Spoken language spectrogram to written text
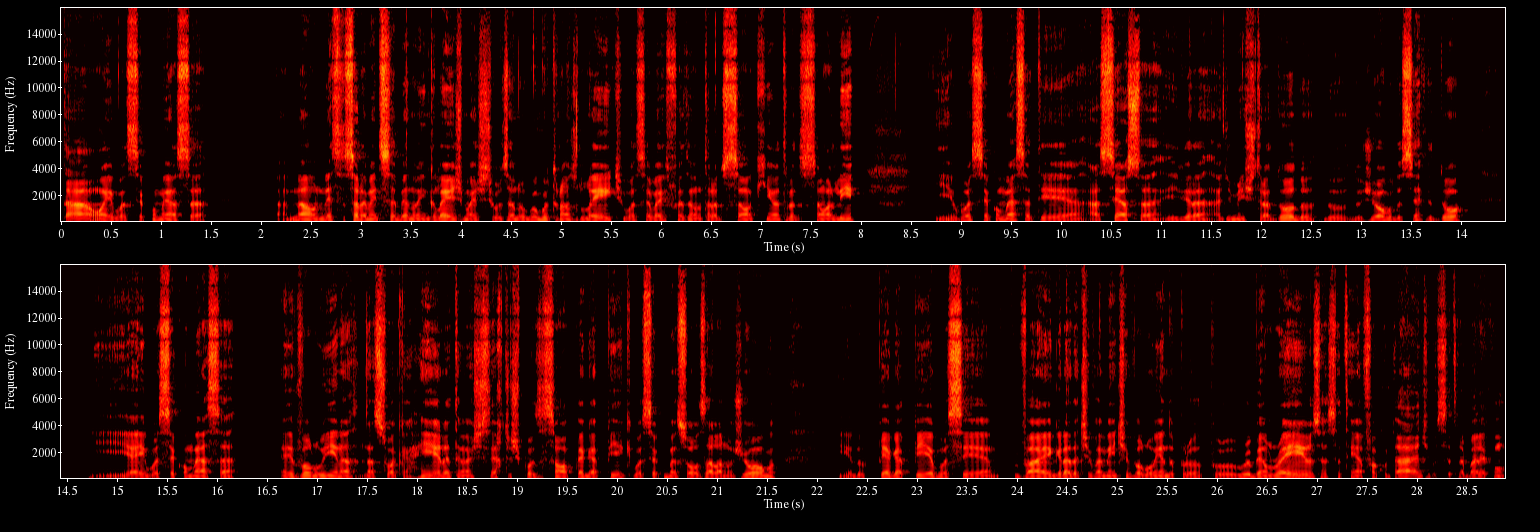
tal, aí você começa, não necessariamente sabendo inglês, mas usando o Google Translate, você vai fazendo uma tradução aqui, uma tradução ali, e você começa a ter acesso a, e vira administrador do, do, do jogo, do servidor, e aí você começa evoluir na, na, sua carreira, tem uma certa exposição ao PHP que você começou a usar lá no jogo, e do PHP você vai gradativamente evoluindo para o Ruby on Rails, você tem a faculdade, você trabalha com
